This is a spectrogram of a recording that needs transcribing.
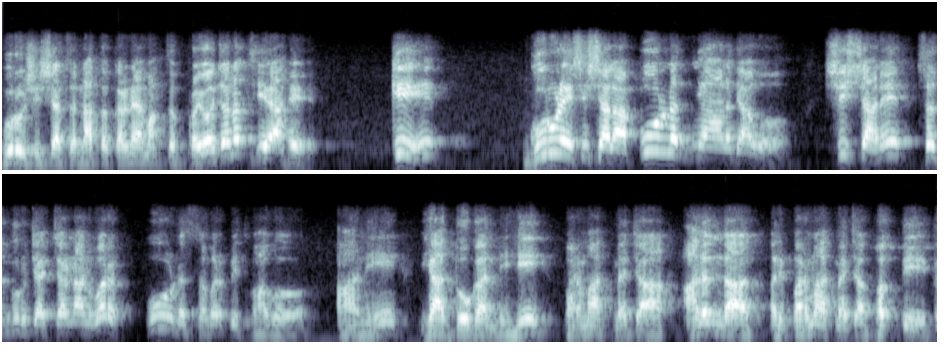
गुरु शिष्याचं नातं करण्यामागचं प्रयोजनच हे आहे की गुरुने शिष्याला पूर्ण ज्ञान द्यावं. शिष्याने सद्गुरूच्या चरणांवर पूर्ण समर्पित व्हावं. आणि या दोघांनीही परमात्म्याच्या आनंदात आणि परमात्म्याच्या भक्तीत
